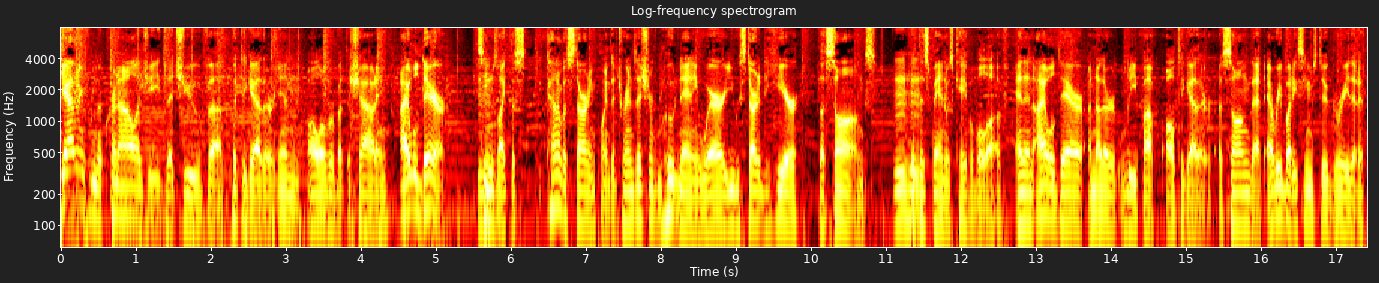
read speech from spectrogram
Gathering from the chronology that you've uh, put together in All Over But the Shouting, I Will Dare seems like this kind of a starting point, the transition from Hootenanny, where you started to hear the songs that this band was capable of. And then I Will Dare, another leap up altogether, a song that everybody seems to agree that if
